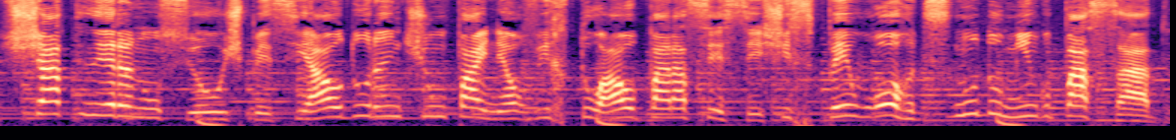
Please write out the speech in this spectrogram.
Shatner anunciou o especial durante um painel virtual para a CCXP Worlds no domingo passado.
